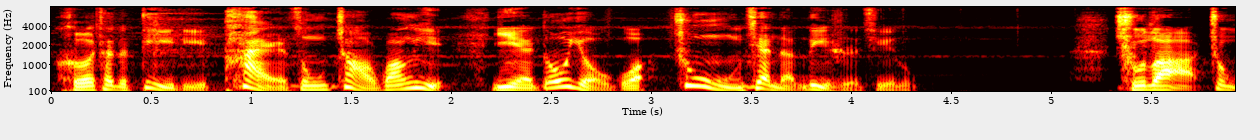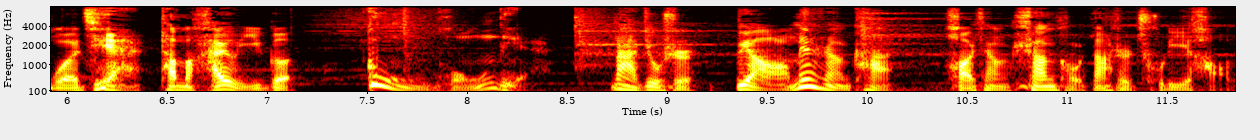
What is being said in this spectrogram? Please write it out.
和他的弟弟太宗赵光义，也都有过中箭的历史记录。除了中过箭，他们还有一个共同点，那就是表面上看好像伤口当时处理好了，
